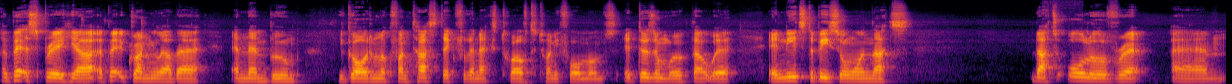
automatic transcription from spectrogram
a bit of spray here, a bit of granular there, and then boom, your garden look fantastic for the next 12 to 24 months. It doesn't work that way. It needs to be someone that's that's all over it. Um,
